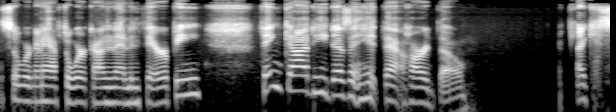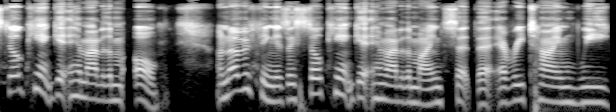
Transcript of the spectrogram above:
So we're gonna have to work on that in therapy. Thank God he doesn't hit that hard though. I still can't get him out of the. Oh, another thing is I still can't get him out of the mindset that every time we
